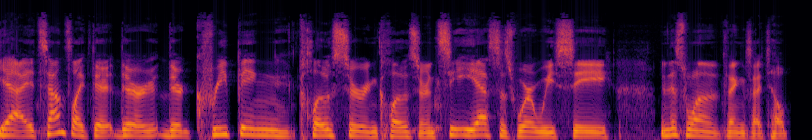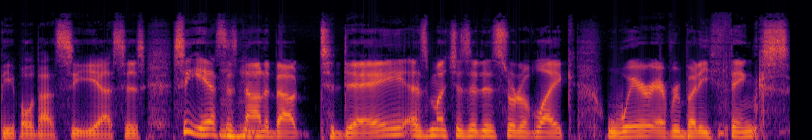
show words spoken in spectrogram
Yeah, it sounds like they're they're they're creeping closer and closer. And CES is where we see. And this is one of the things I tell people about CES is CES is not about today as much as it is sort of like where everybody thinks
